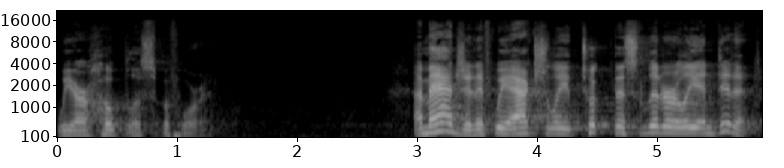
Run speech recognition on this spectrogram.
we are hopeless before it. Imagine if we actually took this literally and did it.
